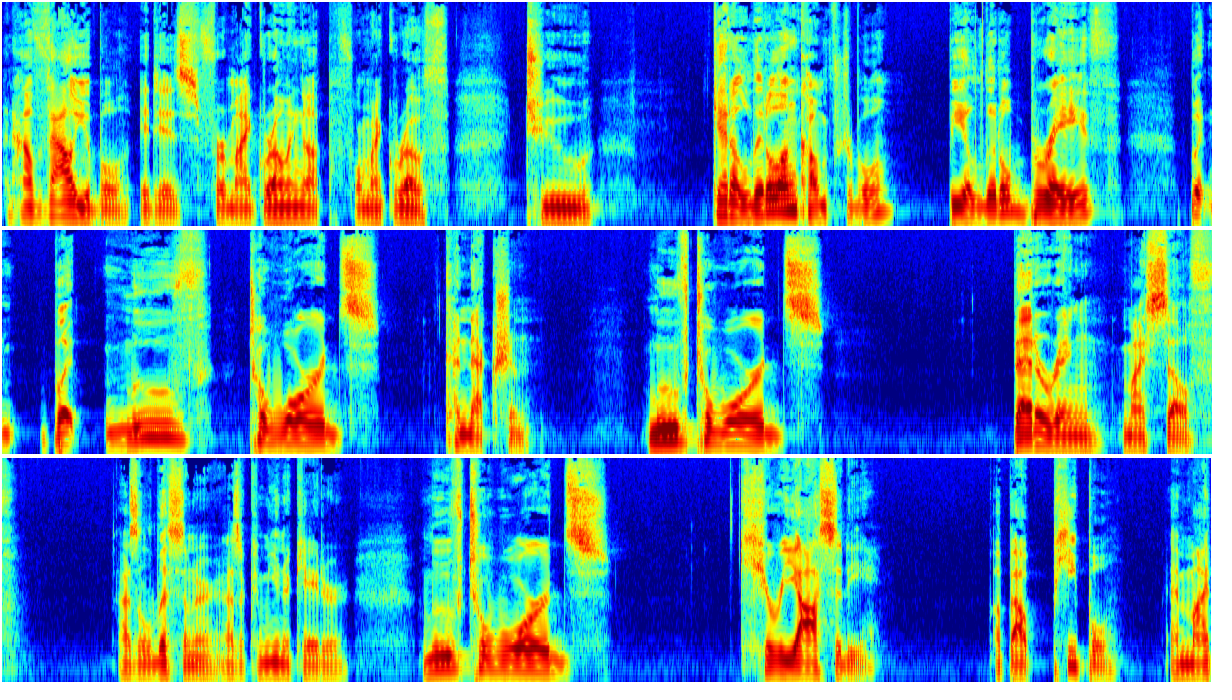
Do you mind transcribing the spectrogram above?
and how valuable it is for my growing up, for my growth, to get a little uncomfortable, be a little brave, but but move towards connection. Move towards bettering myself as a listener, as a communicator. Move towards curiosity about people and my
